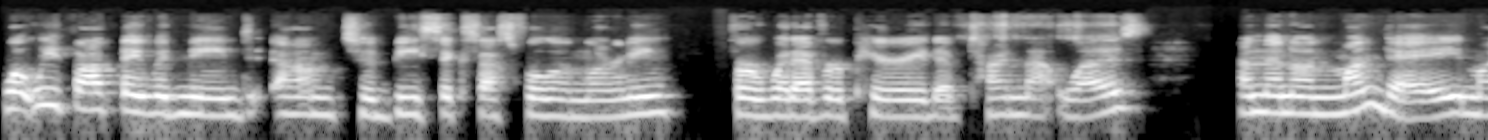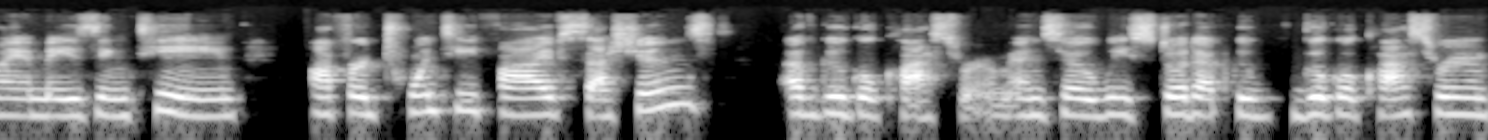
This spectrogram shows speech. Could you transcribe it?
what we thought they would need um, to be successful in learning for whatever period of time that was. And then on Monday, my amazing team offered 25 sessions of Google Classroom. And so we stood up Google Classroom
